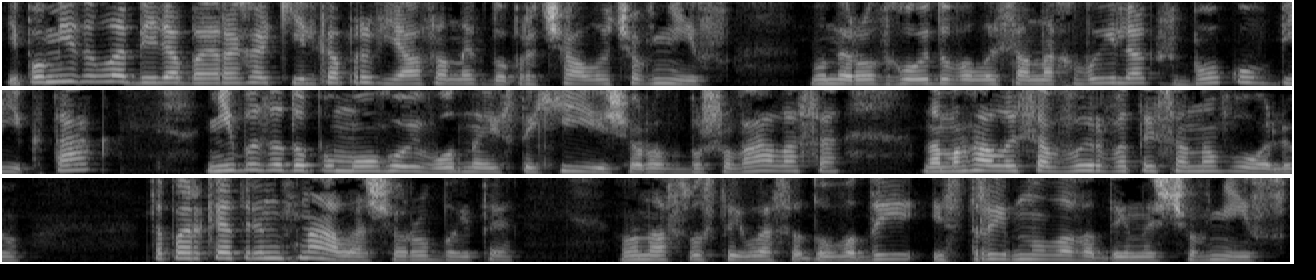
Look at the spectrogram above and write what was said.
і помітила біля берега кілька прив'язаних до причалу човнів. Вони розгойдувалися на хвилях з боку в бік, так, ніби за допомогою водної стихії, що розбушувалася, намагалися вирватися на волю. Тепер Кетрін знала, що робити. Вона спустилася до води і стрибнула в один із човнів.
